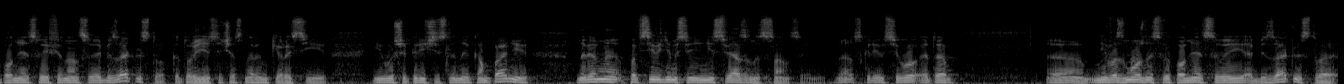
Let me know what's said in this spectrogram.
выполнять свои финансовые обязательства, которые есть сейчас на рынке России, и вышеперечисленные компании, наверное, по всей видимости, они не связаны с санкциями. да. Скорее всего, это э, невозможность выполнять свои обязательства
